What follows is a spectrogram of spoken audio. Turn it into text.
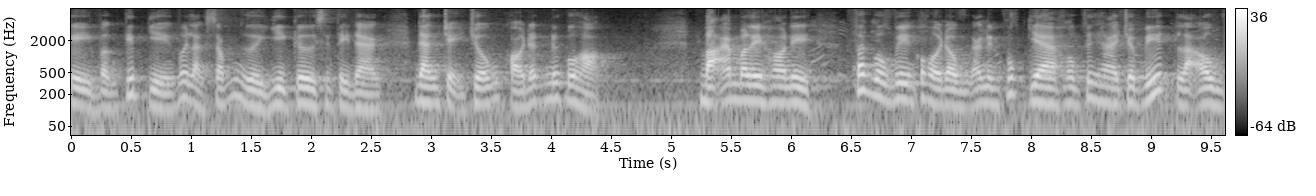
Kỳ vẫn tiếp diễn với làn sóng người di cư xin tị nạn đang chạy trốn khỏi đất nước của họ. Bà Emily Horney, phát ngôn viên của Hội đồng An ninh Quốc gia hôm thứ Hai cho biết là ông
